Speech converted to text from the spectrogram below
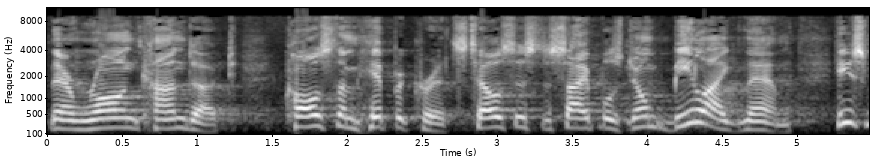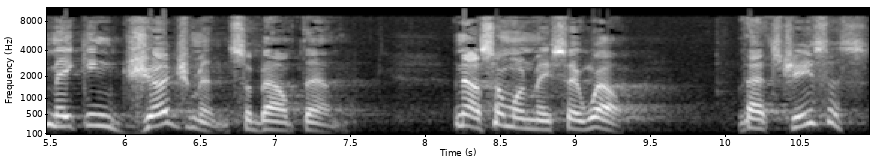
their wrong conduct, calls them hypocrites, tells his disciples, don't be like them. He's making judgments about them. Now, someone may say, well, that's Jesus.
